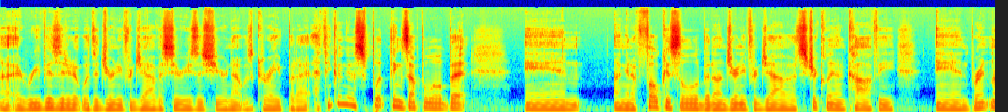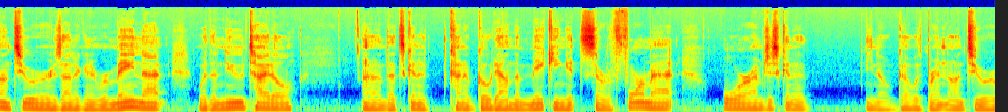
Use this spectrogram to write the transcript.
Uh, I revisited it with the Journey for Java series this year, and that was great. But I, I think I'm going to split things up a little bit, and I'm going to focus a little bit on Journey for Java, strictly on coffee. And Brenton on Tour is either going to remain that with a new title uh, that's going to kind of go down the making it sort of format, or I'm just going to you know, go with Brenton on tour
